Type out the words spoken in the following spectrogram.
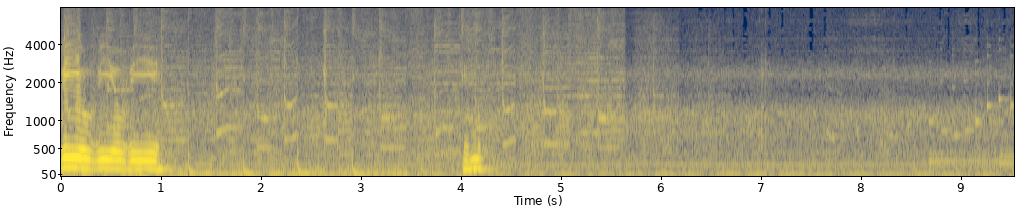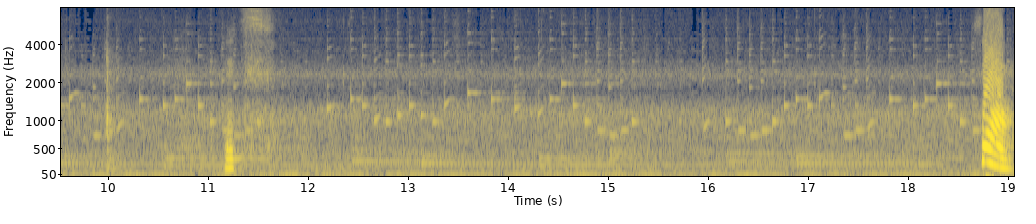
Weh, oh weh, oh weh. Jetzt. So.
